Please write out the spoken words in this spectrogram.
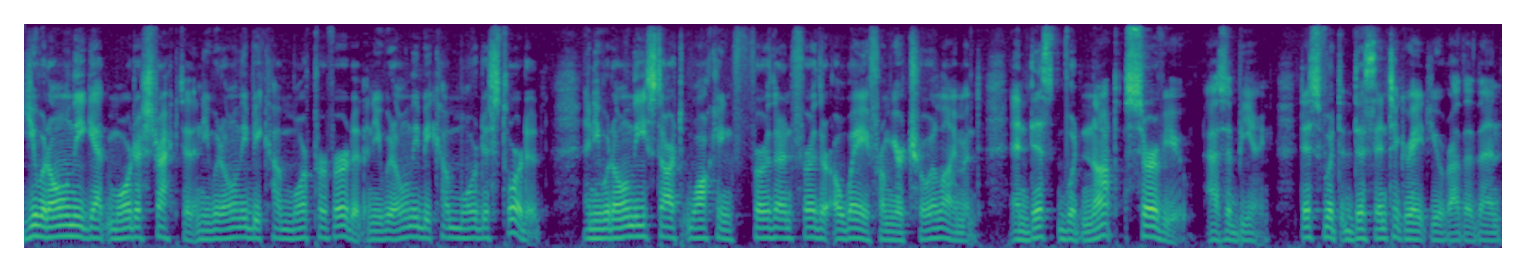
you would only get more distracted and you would only become more perverted and you would only become more distorted and you would only start walking further and further away from your true alignment and this would not serve you as a being. This would disintegrate you rather than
